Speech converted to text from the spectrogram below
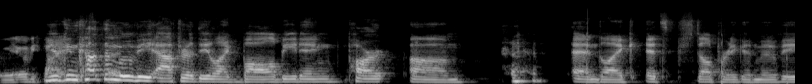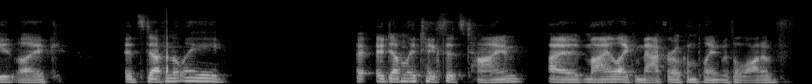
It would be fine. You can cut the but... movie after the like ball beating part. Um, and like it's still a pretty good movie. Like it's definitely it definitely takes its time. I my like macro complaint with a lot of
